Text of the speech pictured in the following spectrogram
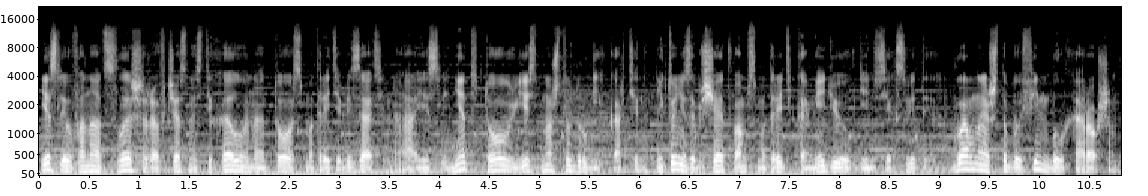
Если вы фанат слэшера, в частности Хэллоуина, то смотреть обязательно, а если нет, то есть множество других картин. Никто не запрещает вам смотреть комедию в День всех святых. Главное, чтобы фильм был хорошим.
